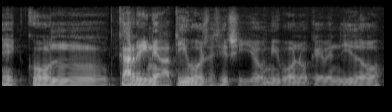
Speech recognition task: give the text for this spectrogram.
eh, con carry negativo, es decir, si yo mi bono que he vendido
